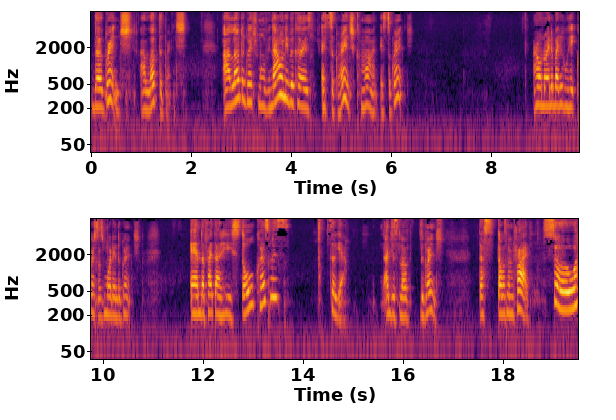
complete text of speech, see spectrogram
The Grinch. I love The Grinch. I love The Grinch movie not only because it's The Grinch. Come on, it's The Grinch. I don't know anybody who hate Christmas more than The Grinch and the fact that he stole Christmas. So yeah, I just love the Grinch. That's that was number five. So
